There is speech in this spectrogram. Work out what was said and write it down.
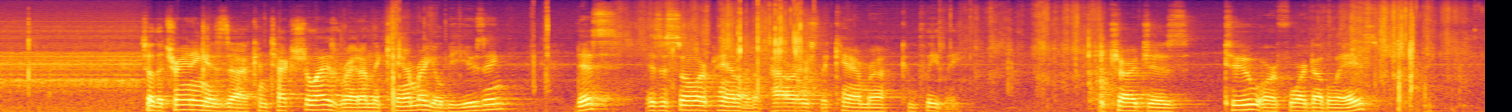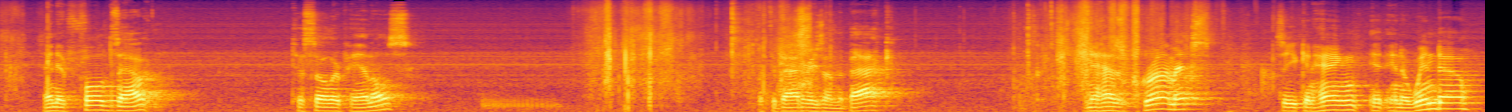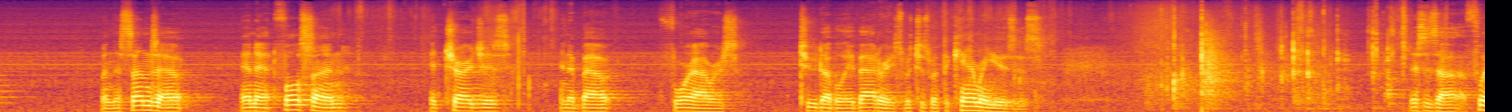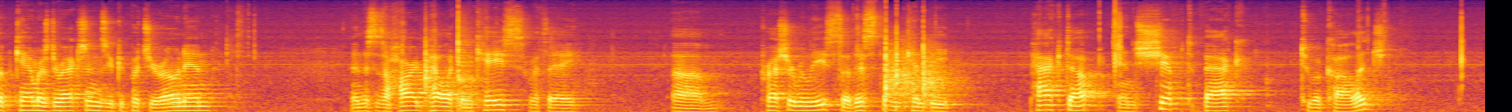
So the training is uh, contextualized right on the camera you'll be using. This is a solar panel that powers the camera completely. It charges two or four AA's and it folds out to solar panels with the batteries on the back. And it has grommets so you can hang it in a window when the sun's out, and at full sun, it charges in about four hours, two AA batteries, which is what the camera uses. This is a flip camera's directions. You could put your own in. And this is a hard Pelican case with a um, pressure release. So this thing can be packed up and shipped back to a college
